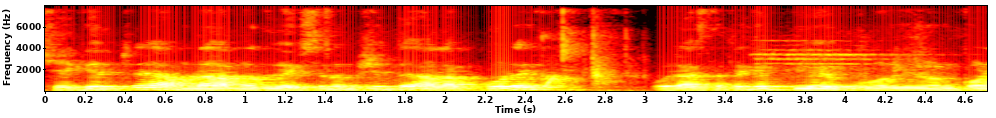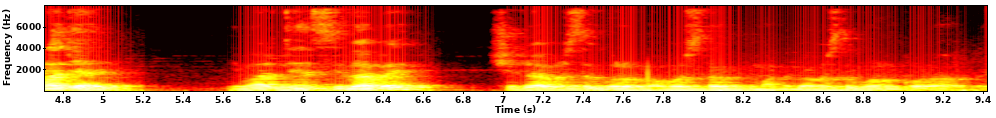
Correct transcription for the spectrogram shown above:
সেক্ষেত্রে আমরা আমাদের এক্সেল অফিসেতে আলাপ করে ওই রাস্তাটাকে কীভাবে পুনর্নির্মাণ করা যায় ইমার্জেন্সিভাবে সেটা ব্যবস্থা অবস্থা মানে ব্যবস্থা গ্রহণ করা হবে।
